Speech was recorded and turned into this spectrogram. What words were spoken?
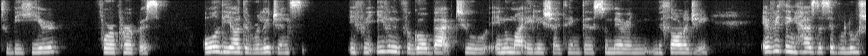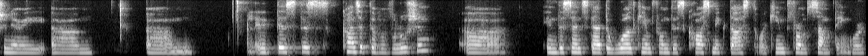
to be here for a purpose. All the other religions if we even if we go back to Enuma Elish, I think the Sumerian mythology, everything has this evolutionary um, um, this this concept of evolution uh, in the sense that the world came from this cosmic dust or came from something, or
